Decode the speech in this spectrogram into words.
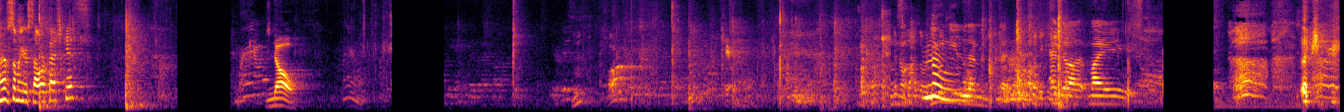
I have some of your Sour Patch Kids? No. No. Need lemon pledge. And uh, my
